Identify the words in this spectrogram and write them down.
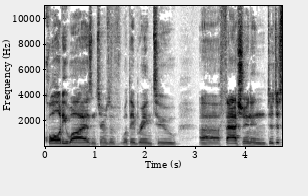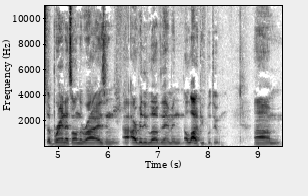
quality wise, in terms of what they bring to uh, fashion, and they're just a brand that's on the rise, and I, I really love them, and a lot of people do. Um,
